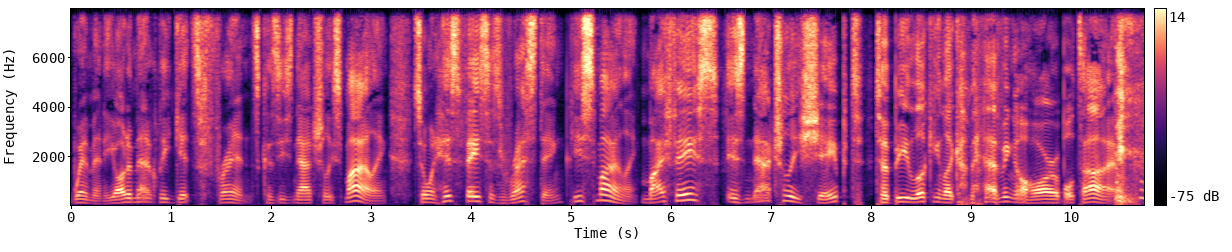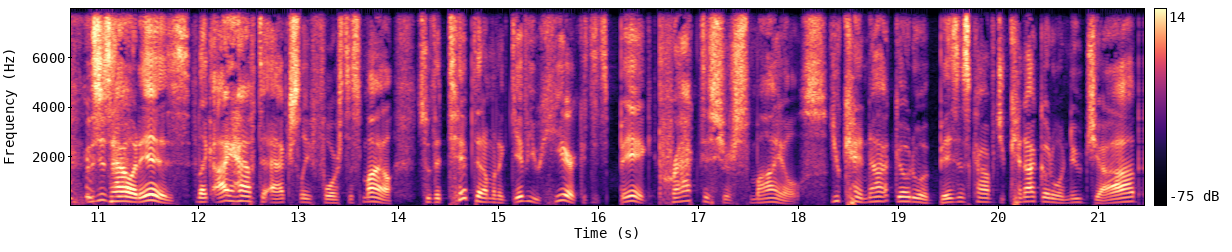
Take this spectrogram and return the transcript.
women. He automatically gets friends because he's naturally smiling. So when his face is resting, he's smiling. My face is naturally shaped to be looking like I'm having a horrible time. this is how it is. Like I have to actually force to smile. So the tip that I'm going to give you here, because it's big, practice your smiles. You cannot go to a business conference. You cannot go to a new job.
